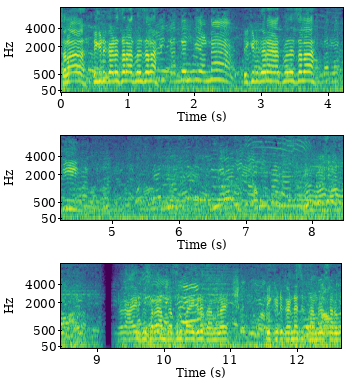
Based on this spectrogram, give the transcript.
चला तिकीट करा चला आतमध्ये चला. तिकीट करा आतमध्ये चला. बघा, एक दुसरा आमचा ग्रुप आहे इकडे थांबलाय. तिकीट करण्यासाठी थांबले सर्व.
